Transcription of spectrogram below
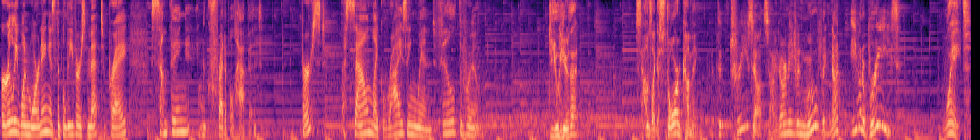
early one morning, as the believers met to pray, something incredible happened. First, a sound like rising wind filled the room. Do you hear that? Sounds like a storm coming. But the trees outside aren't even moving, not even a breeze. Wait,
